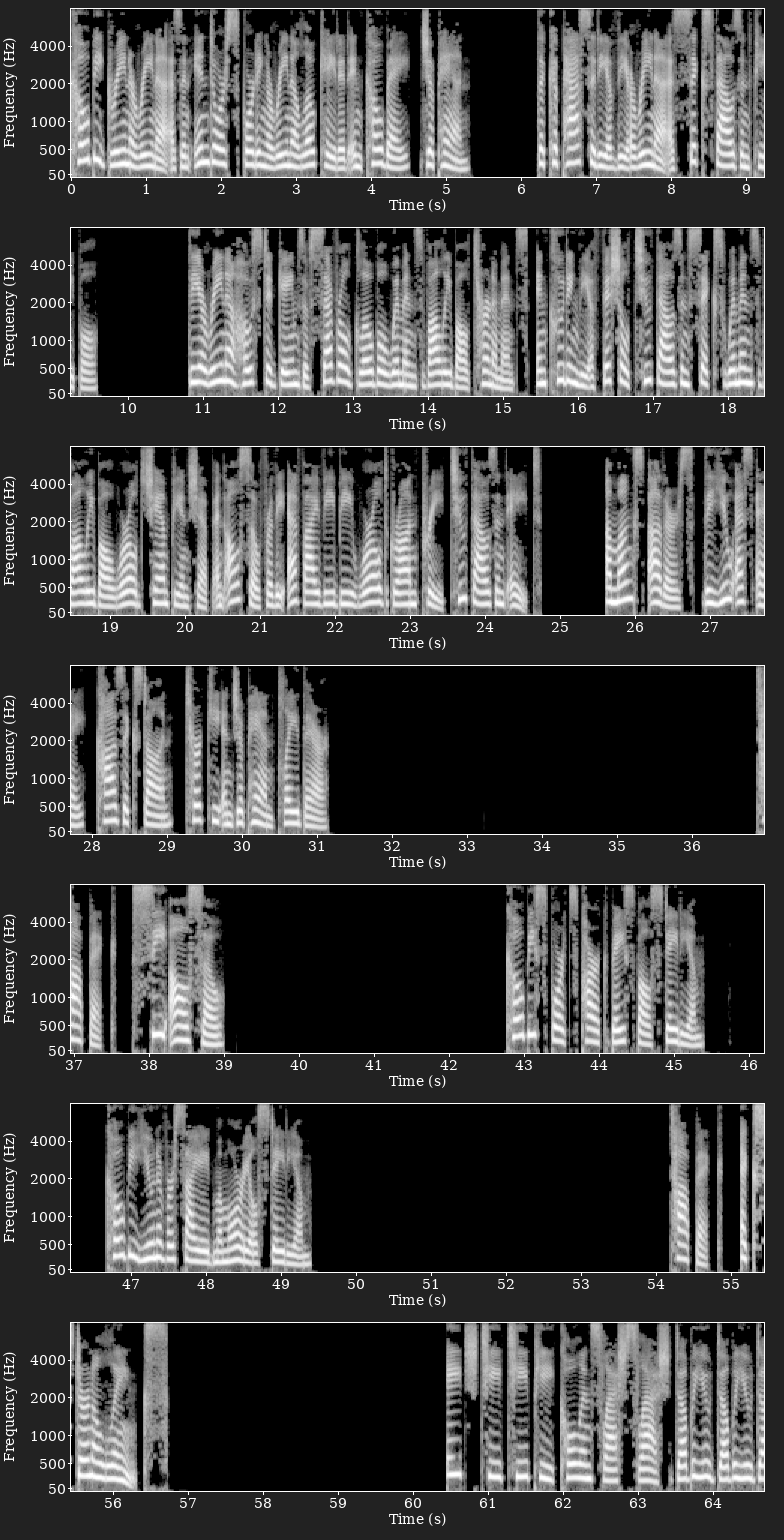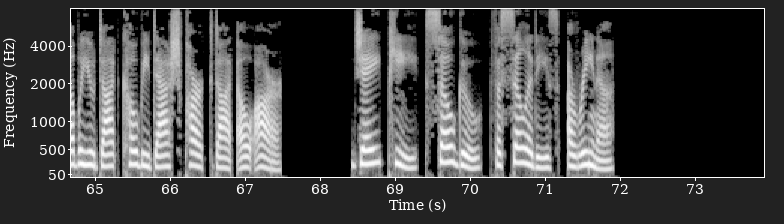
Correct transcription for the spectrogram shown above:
Kobe Green Arena is an indoor sporting arena located in Kobe, Japan. The capacity of the arena is 6,000 people. The arena hosted games of several global women's volleyball tournaments, including the official 2006 Women's Volleyball World Championship and also for the FIVB World Grand Prix 2008. Amongst others, the USA, Kazakhstan, Turkey and Japan played there. Topic. See also Kobe Sports Park Baseball Stadium Kobe Universiade Memorial Stadium Topic. External links. http colon slash slash www.kobe-park.or JP, Sogu, Facilities, Arena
